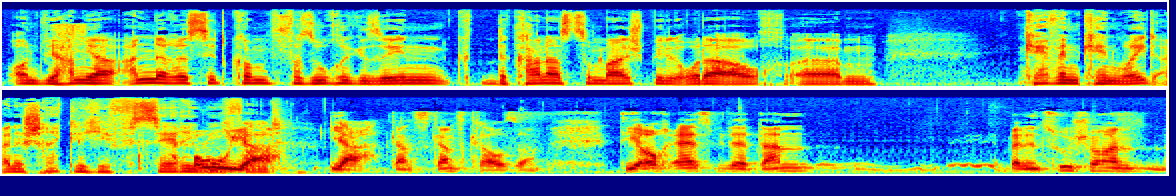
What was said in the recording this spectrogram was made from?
Und wir haben ja andere Sitcom-Versuche gesehen, The Connors zum Beispiel oder auch ähm, Kevin Can Wait, eine schreckliche Serie. Oh ja, fand. Ja, ganz, ganz grausam. Die auch erst wieder dann bei den Zuschauern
